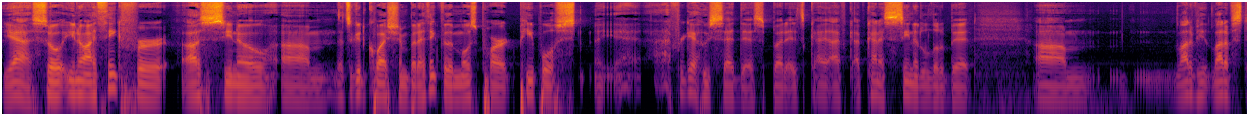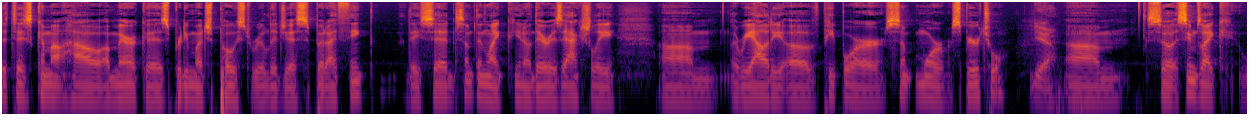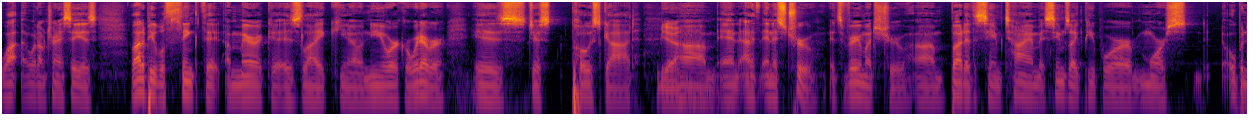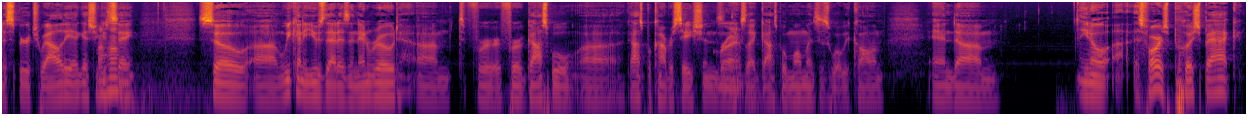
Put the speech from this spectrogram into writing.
Yeah, so you know, I think for us, you know, um, that's a good question. But I think for the most part, people, I forget who said this, but it's I've I've kind of seen it a little bit. Um, a lot of a lot of statistics come out how America is pretty much post-religious, but I think they said something like you know there is actually um, a reality of people are some more spiritual. Yeah, Um, so it seems like what, what I'm trying to say is a lot of people think that America is like you know New York or whatever is just post God. Yeah. Um, and and it's true. It's very much true. Um, but at the same time, it seems like people are more s- open to spirituality. I guess you could Uh-huh. say. So um, we kind of use that as an inroad um, t- for for gospel uh, gospel conversations, Right. things like gospel moments is what we call them. And um, you know, as far as pushback,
